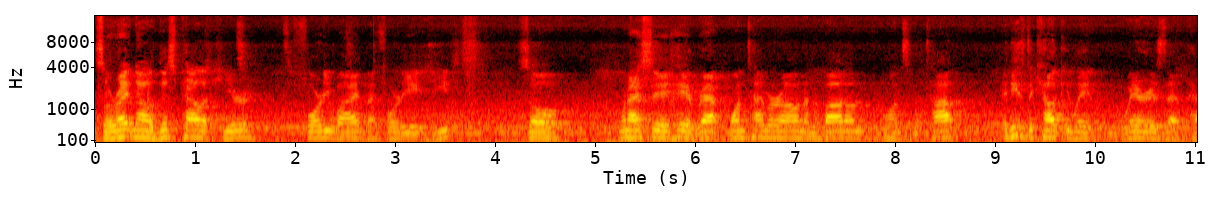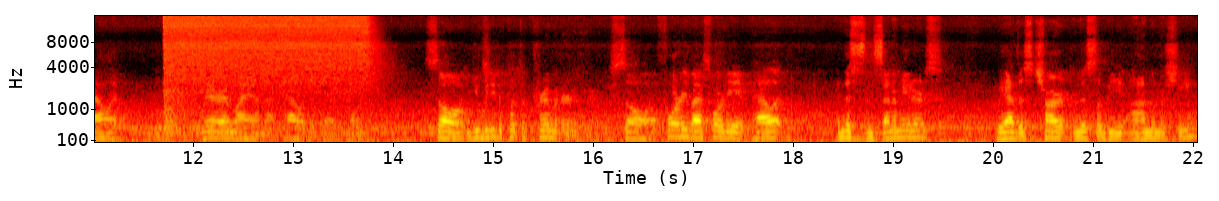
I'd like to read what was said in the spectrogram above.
So right now, this pallet here, it's 40 wide by 48 deep. So when I say, hey, wrap one time around on the bottom and once on the top, it needs to calculate where is that pallet, where am I on that pallet at that point. So you need to put the perimeter in here. So a 40 by 48 pallet, and this is in centimeters. We have this chart, and this will be on the machine.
